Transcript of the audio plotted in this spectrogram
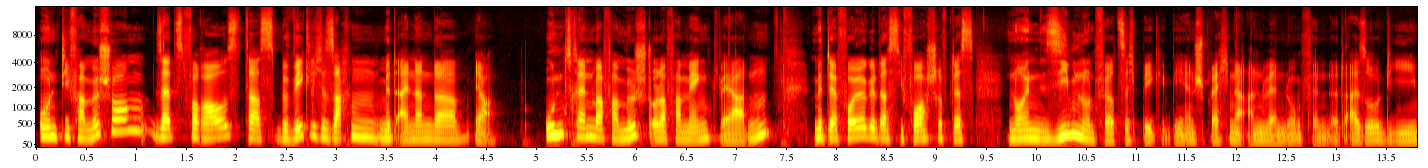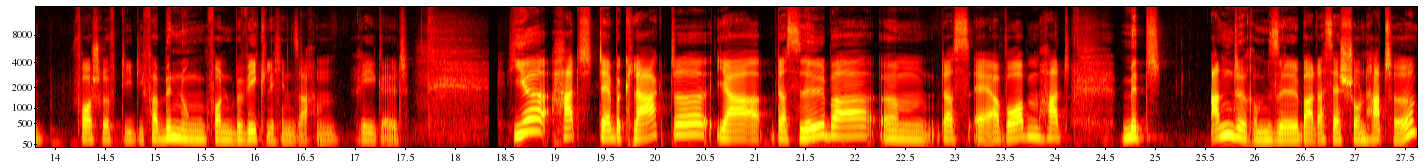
Und die Vermischung setzt voraus, dass bewegliche Sachen miteinander ja, untrennbar vermischt oder vermengt werden, mit der Folge, dass die Vorschrift des 947 BGB entsprechende Anwendung findet, also die Vorschrift, die die Verbindung von beweglichen Sachen regelt. Hier hat der Beklagte ja das Silber, ähm, das er erworben hat, mit anderem Silber, das er schon hatte,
